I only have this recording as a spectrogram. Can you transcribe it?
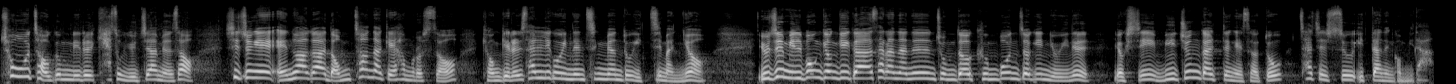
초저금리를 계속 유지하면서 시중에 엔화가 넘쳐나게 함으로써 경기를 살리고 있는 측면도 있지만요. 요즘 일본 경기가 살아나는 좀 더 근본적인 요인을 역시 미중 갈등에서도 찾을 수 있다는 겁니다.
